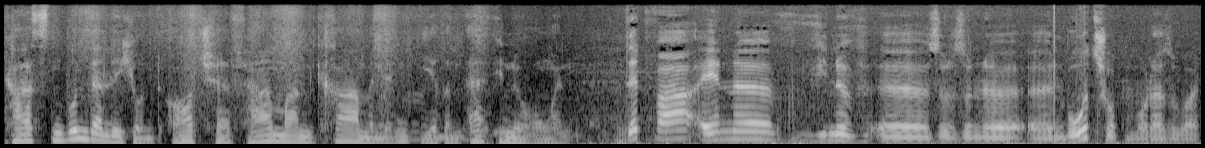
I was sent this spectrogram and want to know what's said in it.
Carsten Wunderlich und Ortschef Hermann kramen in ihren Erinnerungen. Das war eine, wie eine, äh, so, so eine, äh, ein Bootsschuppen oder sowas.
